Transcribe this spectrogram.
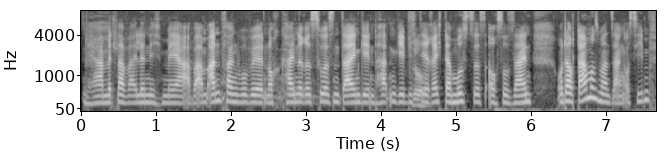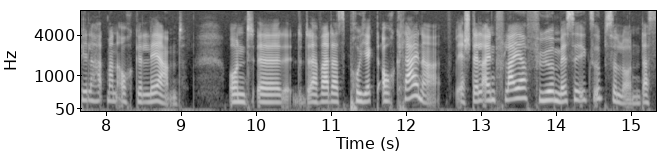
Ja, mittlerweile nicht mehr. Aber am Anfang, wo wir noch keine Ressourcen dahingehend hatten, gebe ich so. dir recht, da musste es auch so sein. Und auch da muss man sagen, aus jedem Fehler hat man auch gelernt. Und äh, da war das Projekt auch kleiner. Erstelle einen Flyer für Messe XY. Das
